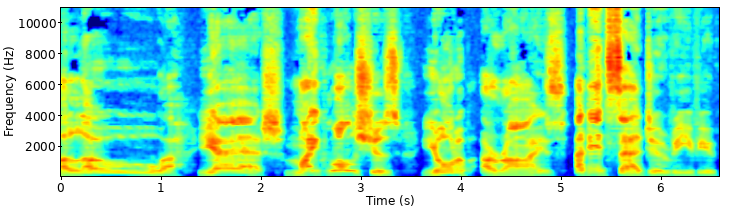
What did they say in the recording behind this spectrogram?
Hello, yes, Mike Walsh's Europe Arise. I did say I'd do a review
